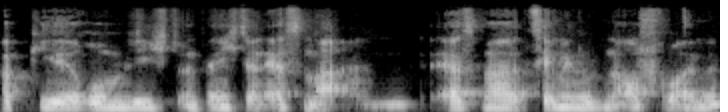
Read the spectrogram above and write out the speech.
Papier rumliegt und wenn ich dann erstmal erstmal zehn Minuten aufräume,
